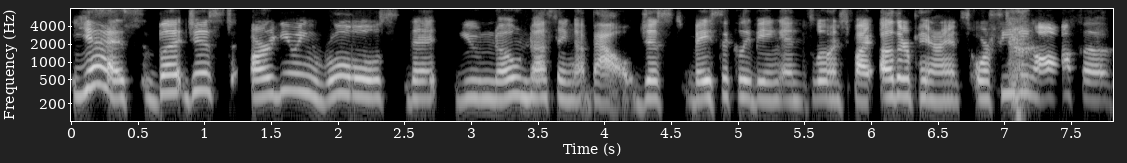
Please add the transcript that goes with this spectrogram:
yes but just arguing rules that you know nothing about just basically being influenced by other parents or feeding off of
